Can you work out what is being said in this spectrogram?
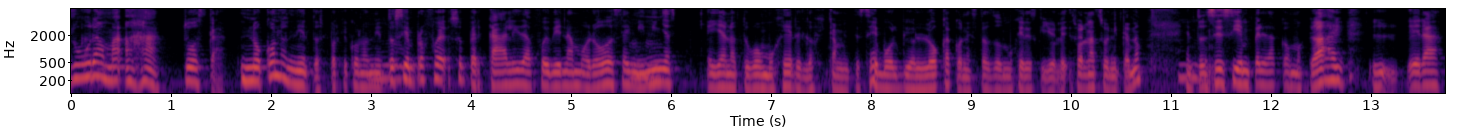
dura, más, ajá, tosca. No con los nietos, porque con los nietos siempre fue súper cálida, fue bien amorosa, y mi niña, ella no tuvo mujeres, lógicamente se volvió loca con estas dos mujeres que yo le, son las únicas, ¿no? Entonces siempre era como que, ay, era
